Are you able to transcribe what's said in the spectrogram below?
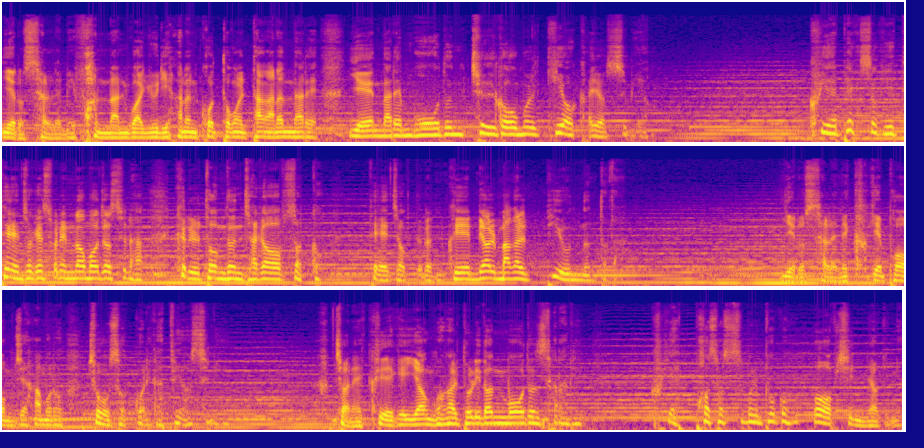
예루살렘이 환난과 유리하는 고통을 당하는 날에 옛날의 모든 즐거움을 기억하였으며 그의 백성이 대적의 손에 넘어졌으나 그를 돕는 자가 없었고 대적들은 그의 멸망을 비웃는도다. 예루살렘이 크게 범죄함으로 조속거리가 되었으니 전에 그에게 영광을 돌리던 모든 사람이 그의 벗었음을 보고 업신여기며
